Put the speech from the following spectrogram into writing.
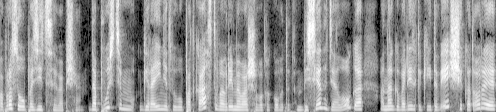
Вопросу о позиции вообще. Допустим, героиня твоего подкаста во время вашего какого-то там беседы, диалога, она говорит какие-то вещи, которые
